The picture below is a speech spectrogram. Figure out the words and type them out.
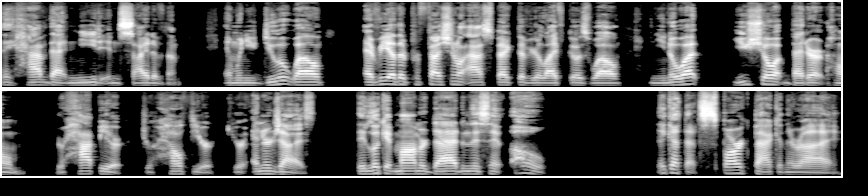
they have that need inside of them. And when you do it well, every other professional aspect of your life goes well. And you know what? You show up better at home. You're happier, you're healthier, you're energized. They look at mom or dad and they say, Oh, they got that spark back in their eye.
